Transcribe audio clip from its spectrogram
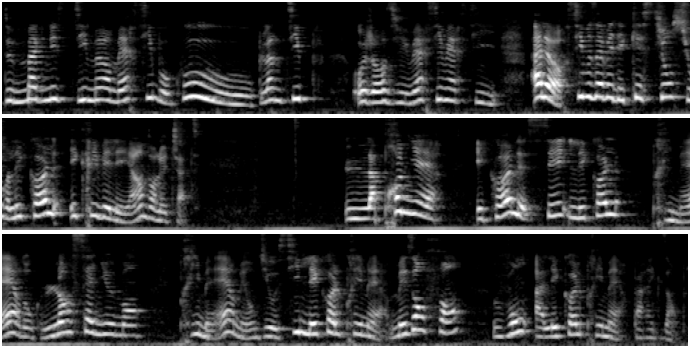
de Magnus Dimmer. Merci beaucoup. Plein de types aujourd'hui. Merci, merci. Alors, si vous avez des questions sur l'école, écrivez-les hein, dans le chat. La première école, c'est l'école primaire, donc l'enseignement primaire, mais on dit aussi l'école primaire. Mes enfants vont à l'école primaire, par exemple.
